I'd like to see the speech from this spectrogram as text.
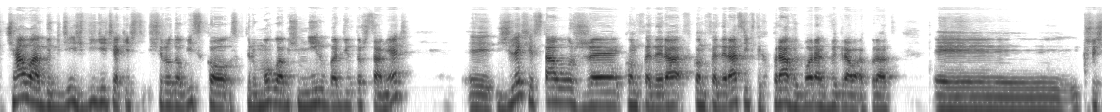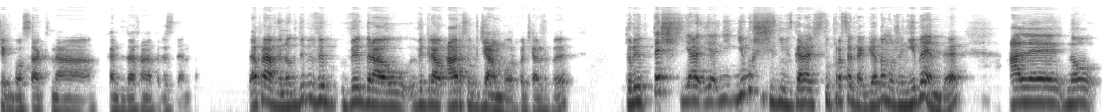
chciałaby gdzieś widzieć jakieś środowisko, z którym mogłaby się mniej lub bardziej utożsamiać, e, źle się stało, że konfedera w Konfederacji w tych prawyborach wygrał akurat Krzysiek Bosak na kandydata na prezydenta. Naprawdę, no gdyby wybrał, wygrał Artur Dziambor chociażby, który też, ja, ja nie muszę się z nim zgadzać w 100%, wiadomo, że nie będę, ale no,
